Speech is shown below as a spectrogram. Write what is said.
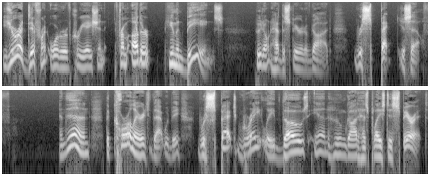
you're a different order of creation from other human beings who don't have the Spirit of God. Respect yourself. And then the corollary to that would be respect greatly those in whom God has placed His Spirit.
